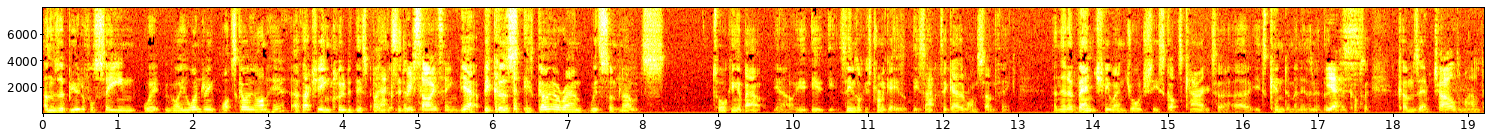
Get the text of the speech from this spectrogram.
And there's a beautiful scene where, where you're wondering what's going on here. I've actually included this by Like, accident. Reciting. Yeah, because he's going around with some notes, talking about you know. He, he, it seems like he's trying to get his, his act together on something, and then eventually, when George C. Scott's character, uh, it's Kinderman, isn't it? The, Yes. the comes in. Child man.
